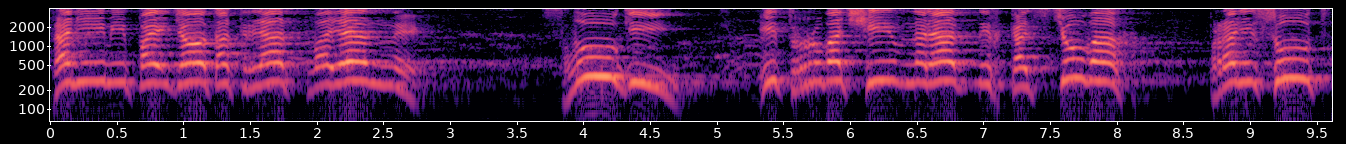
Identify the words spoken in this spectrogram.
За ними пойдет отряд военных, слуги и трубачи в нарядных костюмах пронесут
